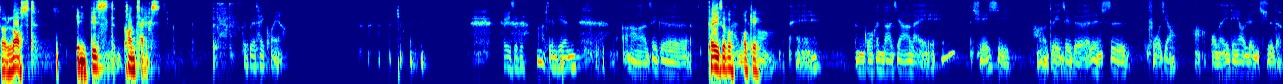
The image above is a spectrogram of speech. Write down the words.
So lost in this context 会不会太快啊？啊，今天啊，这个可以师傅难得 OK 哦，哎，能够跟大家来学习啊，对这个认识佛教啊，我们一定要认知的。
